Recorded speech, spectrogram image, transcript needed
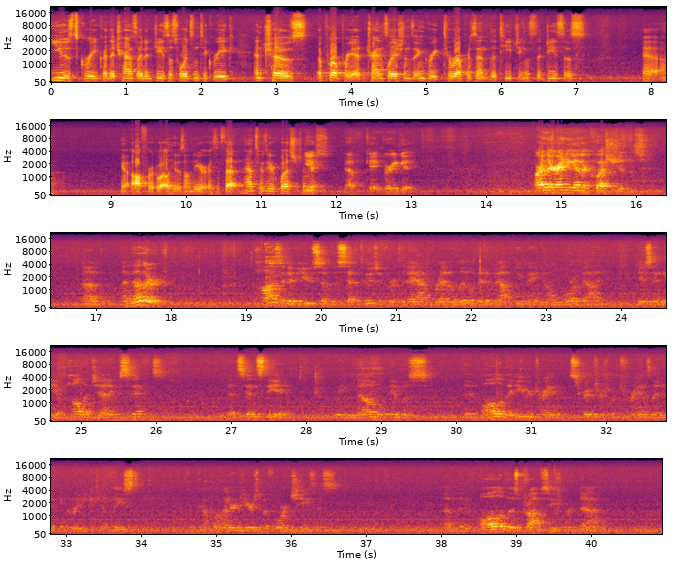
used Greek or they translated Jesus' words into Greek and chose appropriate translations in Greek to represent the teachings that Jesus uh, you know, offered while he was on the earth, if that answers your question. Yes, okay, very good. Are there any other questions? Um, Another positive use of the Septuagint for today, I've read a little bit about, you may know more about it, is in the apologetic sense. That since the, we know it was, that all of the Hebrew tran- scriptures were translated into Greek at least a couple hundred years before Jesus. Um, then all of those prophecies were done,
